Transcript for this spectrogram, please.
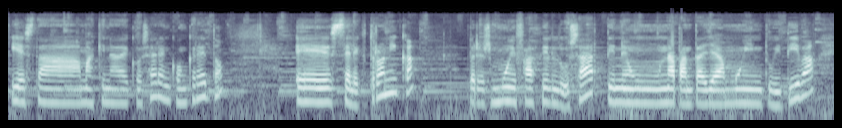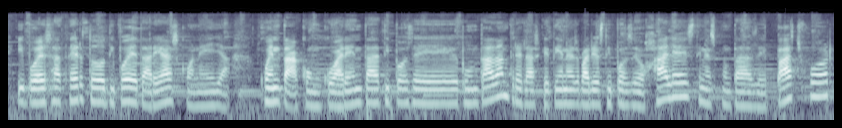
y esta máquina de coser en concreto es electrónica, pero es muy fácil de usar, tiene una pantalla muy intuitiva y puedes hacer todo tipo de tareas con ella. Cuenta con 40 tipos de puntada, entre las que tienes varios tipos de ojales, tienes puntadas de patchwork,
